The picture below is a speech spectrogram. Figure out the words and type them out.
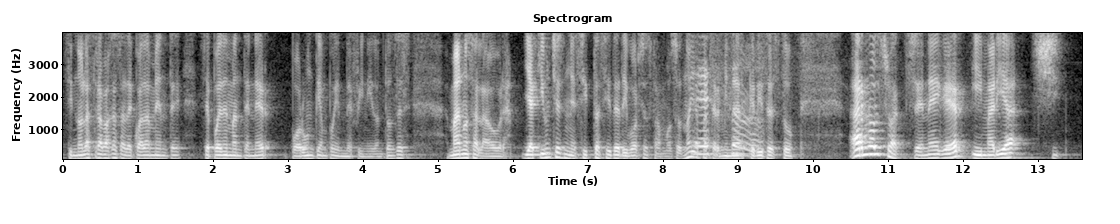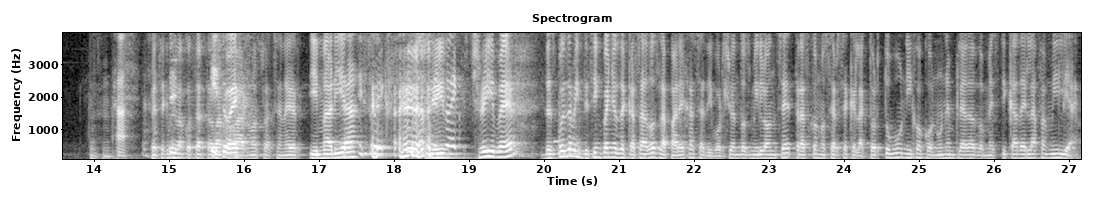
si no las trabajas adecuadamente, se pueden mantener por un tiempo indefinido. Entonces, manos a la obra. Y aquí un chismecito así de divorcios famosos, ¿no? Ya para terminar, ¿qué dices tú? Arnold Schwarzenegger y María... Pensé que me iba a costar Y su trabajo ex. Arnold Schwarzenegger. Y María Y su ex. Y su ex. Shriver, después de 25 años de casados, la pareja se divorció en 2011 tras conocerse que el actor tuvo un hijo con una empleada doméstica de la familia.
